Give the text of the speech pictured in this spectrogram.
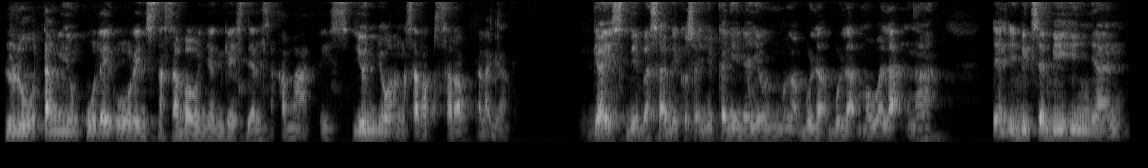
lulutang yung kulay orange na sabaw niyan guys dahil sa kamatis. Yun yung ang sarap-sarap talaga. Guys, di ba sabi ko sa inyo kanina yung mga bula-bula mawala na. Yan, ibig sabihin yan,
